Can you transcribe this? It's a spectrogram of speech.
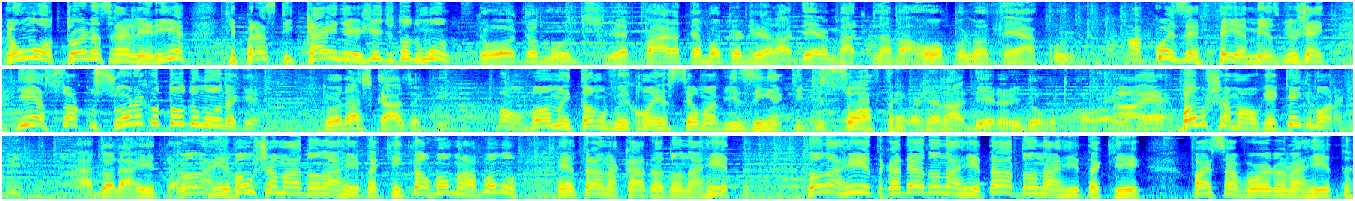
Tem um motor na serralheria que parece que cai a energia de todo mundo. Todo mundo. Repara, até motor de geladeira, máquina de lavar roupa, não tem a curva. A coisa é feia mesmo, viu, gente? E é só com o senhor ou é com todo mundo aqui? Todas as casas aqui. Bom, vamos então vir conhecer uma vizinha aqui que sofre. Tem uma geladeira ali do outro colega. Ah, é? Vamos chamar alguém. Quem que mora aqui? A dona Rita. Dona Rita, vamos chamar a dona Rita aqui então, vamos lá, vamos entrar na casa da dona Rita. Dona Rita, cadê a dona Rita? Ah, a dona Rita aqui. Faz favor, dona Rita.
